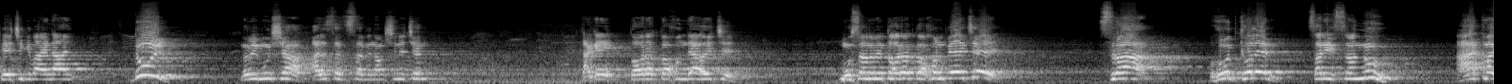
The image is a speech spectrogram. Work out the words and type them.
পেয়েছি কি ভাই নাই? দুই। নবী মুসা আলাইসালামের নাম শুনেছেন? তাকে তরত কখন দেওয়া হয়েছে? মুসা নবী তরত কখন পেয়েছে? শ্রা হুদ খোলেন, সরি শ্রান্নু আত্মা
